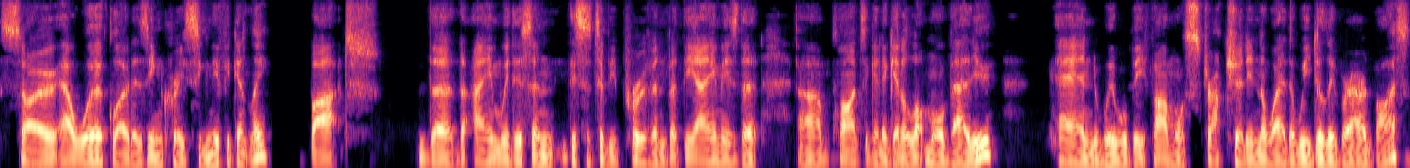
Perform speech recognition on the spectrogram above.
so our workload has increased significantly, but the, the aim with this, and this is to be proven, but the aim is that um, clients are going to get a lot more value and we will be far more structured in the way that we deliver our advice.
